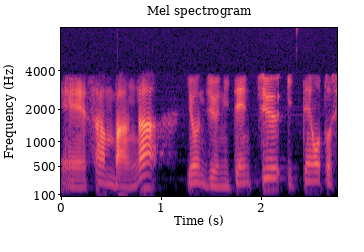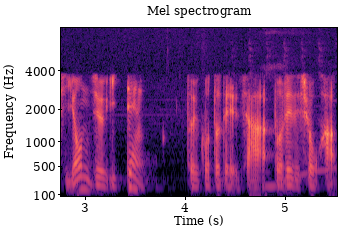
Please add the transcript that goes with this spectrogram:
えー、3番が42点中1点落とし41点ということでじゃあどれでしょうか？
